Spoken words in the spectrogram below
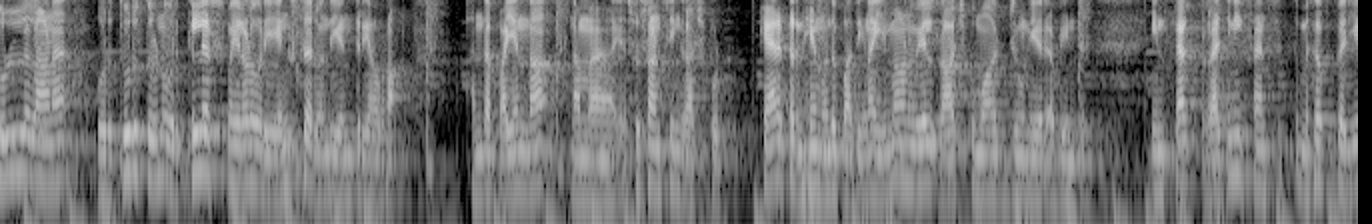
துள்ளலான ஒரு துரு துருன்னு ஒரு கில்லர் ஸ்மைலோட ஒரு யங்ஸ்டர் வந்து என்ட்ரி ஆகிறான். அந்த பையன்தான் நம்ம சுஷாந்த் சிங் ராஜ்புட். கேரக்டர் நேம் வந்து பார்த்திங்கன்னா இமானுவேல் ராஜ்குமார் ஜூனியர் அப்படின்ட்டு. இன்ஃபேக்ட் ரஜினி ஃபேன்ஸுக்கு மிகப்பெரிய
